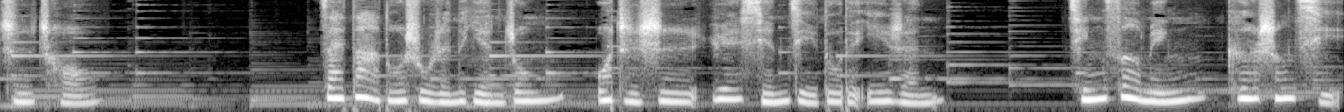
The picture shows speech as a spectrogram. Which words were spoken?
知愁。在大多数人的眼中，我只是约闲几度的伊人。琴瑟鸣，歌声起，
